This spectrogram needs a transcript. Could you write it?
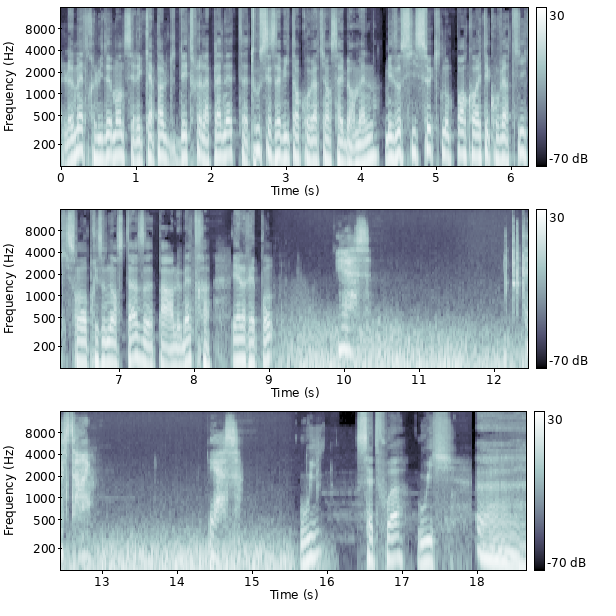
Le maître lui demande si elle est capable de détruire la planète, tous ses habitants convertis en Cybermen, mais aussi ceux qui n'ont pas encore été convertis, qui sont emprisonnés en stase par le maître, et elle répond Yes. This time. Yes. Oui, cette fois, oui. Euh...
